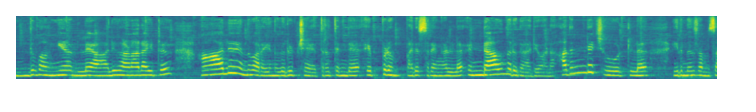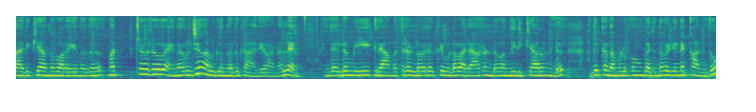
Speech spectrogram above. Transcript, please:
എന്ത് ഭംഗിയാണല്ലേ ആൽ കാണാനായിട്ട് ആൽ എന്ന് പറയുന്നത് ഒരു ക്ഷേത്രത്തിന്റെ എപ്പോഴും പരിസരങ്ങളിൽ ഉണ്ടാവുന്നൊരു കാര്യമാണ്. അതിന്റെ ചുവട്ടിൽ ഇരുന്ന് സംസാരിക്കുക എന്ന് പറയുന്നത് മറ്റൊരു എനർജി നൽകുന്ന ഒരു കാര്യമാണ് അല്ലേ? എന്തായാലും ഈ ഗ്രാമത്തിലുള്ളവരൊക്കെ ഇവിടെ വരാറുണ്ട് വന്നിരിക്കാറുണ്ട്. അതൊക്കെ നമ്മളിപ്പം വരുന്ന വഴി തന്നെ കണ്ടു.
